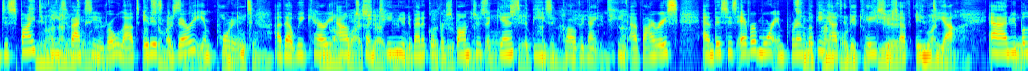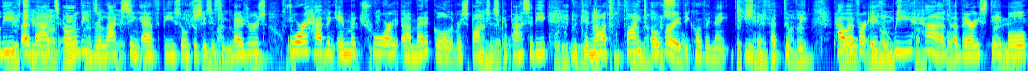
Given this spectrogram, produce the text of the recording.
despite these vaccine rollout, it is very important uh, that we carry out continued medical responses against these COVID-19 virus. And this is ever more important looking at the cases of India. And we believe that early relaxing of the social distancing measures or having immature uh, medical responses capacity, we cannot fight over the COVID-19 effectively. However, if we have a very stable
